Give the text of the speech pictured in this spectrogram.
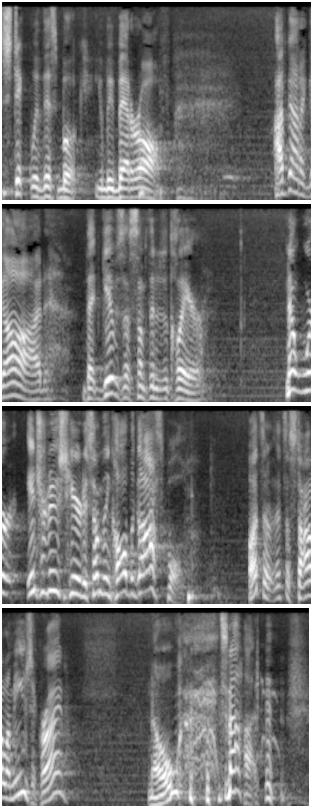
Stick with this book. You'll be better off. I've got a God that gives us something to declare. Now, we're introduced here to something called the gospel. Well, that's a, that's a style of music, right? No, it's not.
